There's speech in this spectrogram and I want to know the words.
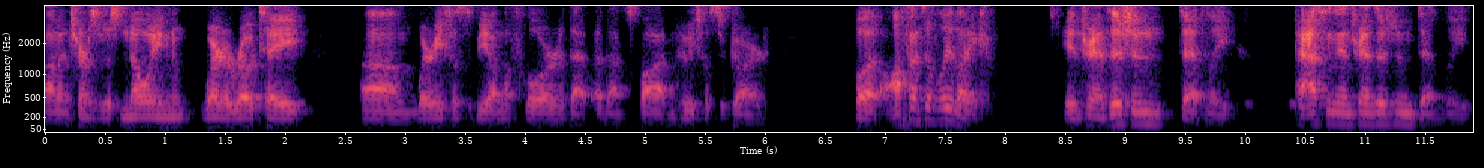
um, in terms of just knowing where to rotate, um, where he's supposed to be on the floor at that at that spot, and who he's supposed to guard. But offensively, like in transition, deadly. Passing in transition, deadly.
